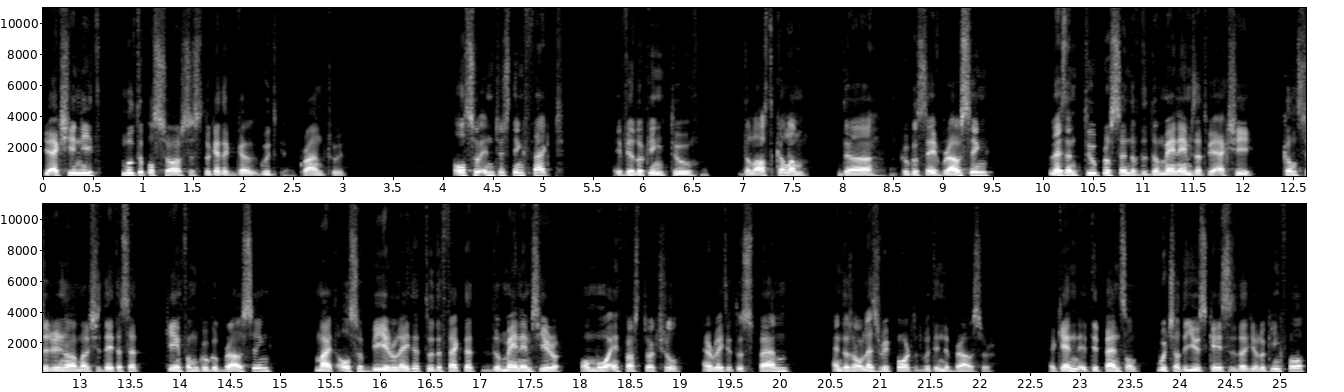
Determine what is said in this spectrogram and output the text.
you actually need multiple sources to get a good ground truth. Also interesting fact, if you're looking to the last column, the Google Safe Browsing, less than 2% of the domain names that we actually consider in our malicious dataset came from Google Browsing. Might also be related to the fact that the domain names here are more infrastructural and related to spam, and those are less reported within the browser. Again, it depends on which are the use cases that you're looking for.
